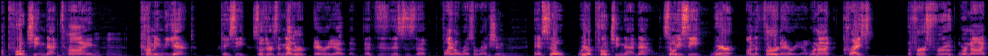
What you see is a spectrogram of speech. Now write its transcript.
approaching that time mm-hmm. coming the end. Okay, see, so there's another area that this is the final resurrection. Mm-hmm. And so we're approaching that now. So you see, we're on the third area. We're not Christ, the first fruit. We're not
